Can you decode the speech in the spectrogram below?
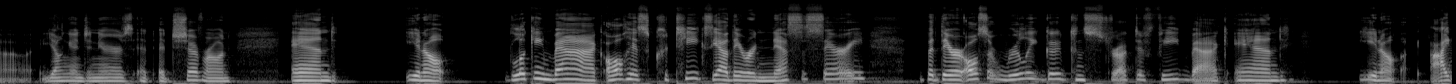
uh, young engineers at, at Chevron, and you know, looking back, all his critiques, yeah, they were necessary but they're also really good constructive feedback. And you know i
